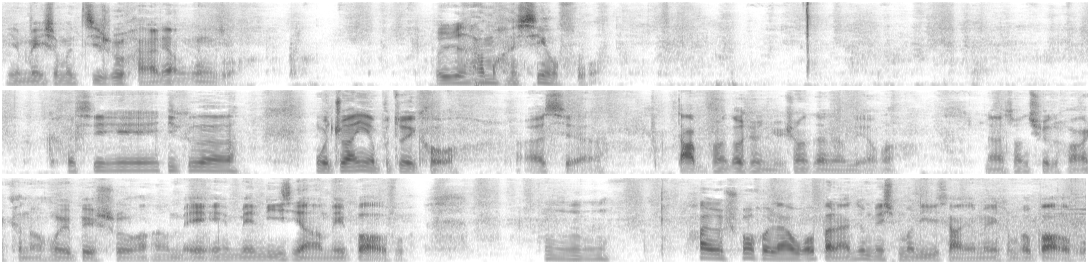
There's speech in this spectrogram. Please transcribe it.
也没什么技术含量工作，我觉得他们很幸福。可惜一个我专业不对口，而且大部分都是女生在那边嘛。男生去的话，可能会被说没没理想、没抱负。嗯，话又说回来，我本来就没什么理想，也没什么抱负。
